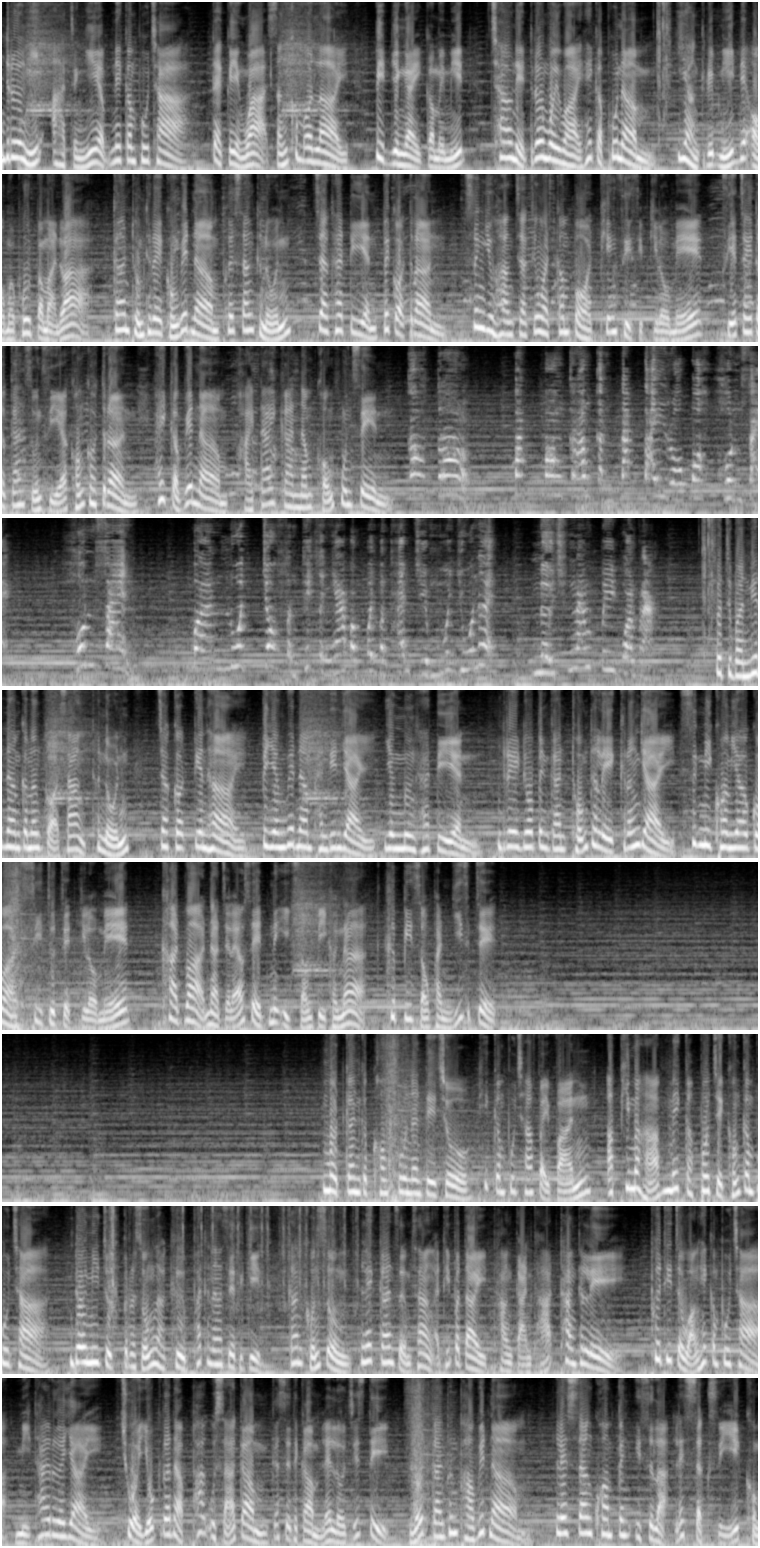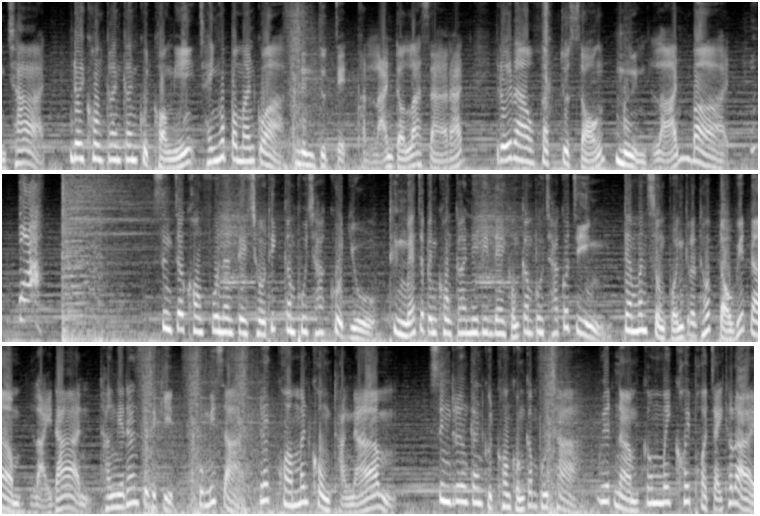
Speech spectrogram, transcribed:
เรื่องนี้อาจจะเงียบในกัมพูชา แต่ก็อย่างว่าสังคมออนไลน์ ปิดยังไงก็ไม่มิด ชาวเน็ตเริ่มวอยวายให้กับผู้นำอย่างคลิปนี้ได้ออกมาพูดประมาณว่า การถมทะเลของเวียดนามเพื่อสร้างถนน จากฮาเตียนไปเกาะตรัน ซึ่งอยู่ห่างจากจังหวัดคำปอดเพียง 40 กิโลเมตร เสียใจต่อการสูญเสียของเกาะตรัน ให้กับเวียดนามภายใต้การนำของฮุนเซนเกาะตรันบัดปองกรามกันดักไตรบอฮุนเซน ហ៊ុនសែនបានលួចចុះសន្ធិសញ្ញាបំពេញបន្ថែមជាមួយយួននេះនៅឆ្នាំ2005 ปัจจุบันเวียดนามกำลังก่อสร้างถนน จากเกาะเตียนไฮไปยังเวียดนามแผ่นดินใหญ่ยังเมืองฮาเตียน เรียกได้ว่าเป็นการถมทะเลครั้งใหญ่ ซึ่งมีความยาวกว่า 4.7 กิโลเมตร คาดว่าน่าจะแล้วเสร็จในอีก 2 ปีข้างหน้า คือปี 2027 หมดกันกับของฟูนันเตโชที่กัมพูชาใฝ่ฝัน อภิมหาเมกะโปรเจกต์ของกัมพูชา โดยมีจุดประสงค์หลักคือพัฒนาเศรษฐกิจ การขนส่ง และการเสริมสร้างอธิปไตยทางการค้าทางทะเล เพื่อที่จะหวังให้กัมพูชามีท่าเรือใหญ่ ช่วยยกระดับภาคอุตสาหกรรม เกษตรกรรมและโลจิสติกส์ลดการพึ่งพาเวียดนาม และสร้างความเป็นอิสระและศักดิ์ศรีของชาติ โดยโครงการการขุดของนี้ใช้งบประมาณกว่า 1.7 พันล้านดอลลาร์สหรัฐ หรือราว 6.2 หมื่นล้านบาทបាសซึ่งเจ้าของฟูนันเตโชที่กัมพูชาขุดอยู่ ถึงแม้จะเป็นโครงการในดินแดนของกัมพูชาก็จริง แต่มันส่งผลกระทบต่อเวียดนามหลายด้าน ทั้งในด้านเศรษฐกิจ ภูมิศาสตร์ และความมั่นคงทางน้ำ ซึ่งเรื่องการขุดคลองของกัมพูชา เวียดนามก็ไม่ค่อยพอใจเท่าไหร่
